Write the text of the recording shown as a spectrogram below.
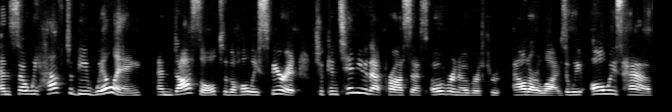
And so we have to be willing and docile to the Holy Spirit to continue that process over and over throughout our lives. And we always have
